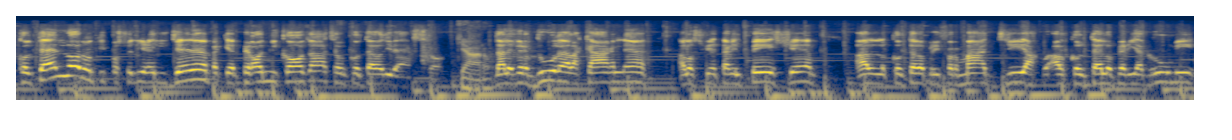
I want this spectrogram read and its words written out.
coltello non ti posso dire il genere perché per ogni cosa c'è un coltello diverso. Chiaro. dalle verdure alla carne, allo sfilettare il pesce, al coltello per i formaggi, al coltello per gli agrumi,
